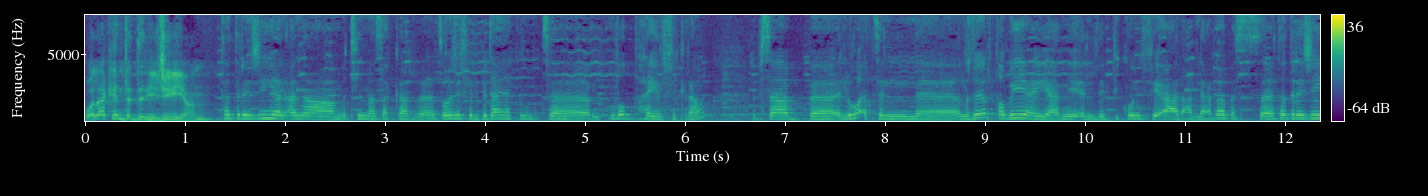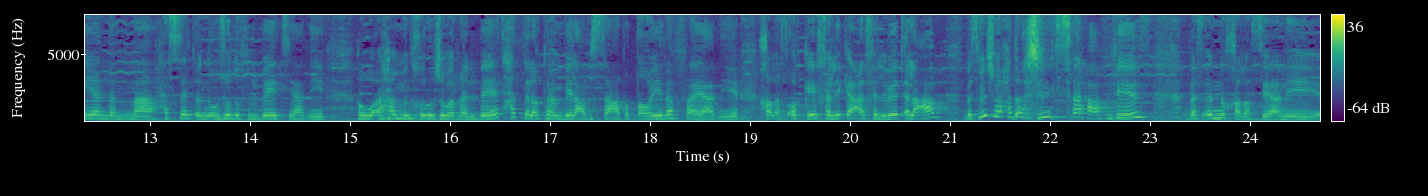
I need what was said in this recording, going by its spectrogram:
ولكن تدريجيا تدريجيا أنا مثل ما ذكر زوجي في البداية كنت ضد هي الفكرة. بسبب الوقت الغير طبيعي يعني اللي بيكون فيه قاعد على اللعبة. بس تدريجيا لما حسيت إنه وجوده في البيت يعني هو أهم من خروجه برا البيت حتى لو كان بيلعب الساعات الطويلة فيعني خلص okay خليك قاعد في البيت العب. بس مش 21 ساعة فيز بس إنه خلص يعني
